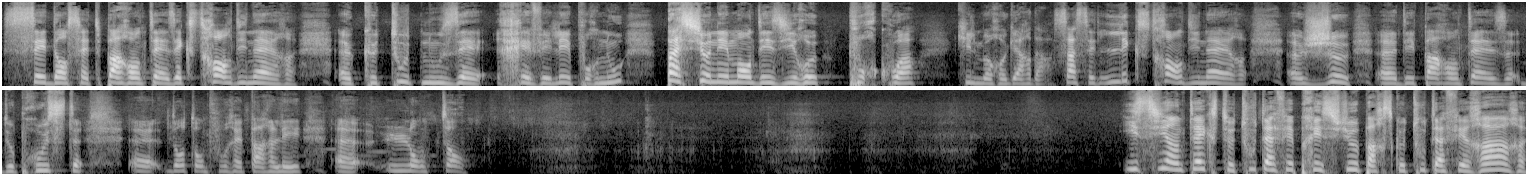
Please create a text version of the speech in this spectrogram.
c'est dans cette parenthèse extraordinaire euh, que tout nous est révélé pour nous, passionnément désireux. Pourquoi qu'il me regarda. Ça, c'est l'extraordinaire euh, jeu euh, des parenthèses de Proust dont on pourrait parler longtemps. Ici, un texte tout à fait précieux parce que tout à fait rare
